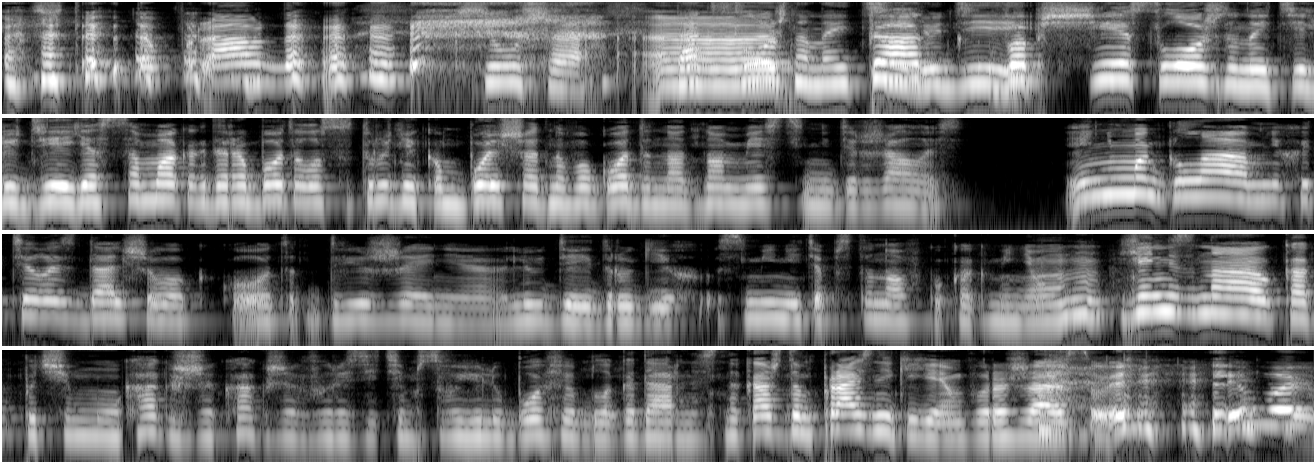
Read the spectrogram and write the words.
что это правда. Ксюша, так а, сложно найти людей. Вообще сложно найти людей. Я сама, когда работала сотрудником больше одного года, на одном месте не держалась. Я не могла, мне хотелось дальшего какого-то движения людей других, сменить обстановку как минимум. Я не знаю, как, почему. Как же, как же выразить им свою любовь и благодарность? На каждом празднике я им выражаю свою любовь.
